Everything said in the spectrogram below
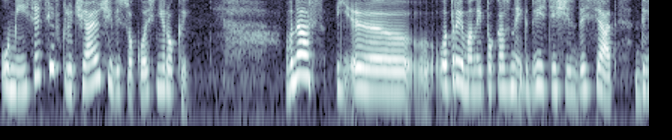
у місяці, включаючи високосні роки. В нас е, отриманий показник 262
